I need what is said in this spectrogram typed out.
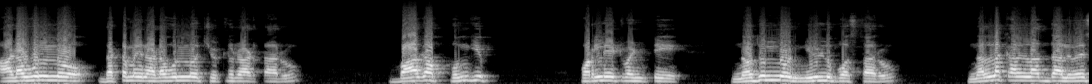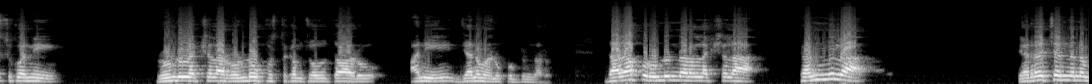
అడవుల్లో దట్టమైన అడవుల్లో చెట్లు నాటుతారు బాగా పొంగి పొరలేటువంటి నదుల్లో నీళ్ళు పోస్తారు. నల్ల కళ్ళద్దాలు వేసుకొని రెండు లక్షల రెండో పుస్తకం చదువుతారు అని జనం అనుకుంటున్నారు. దాదాపు రెండున్నర లక్షల టన్నుల ఎర్రచందనం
